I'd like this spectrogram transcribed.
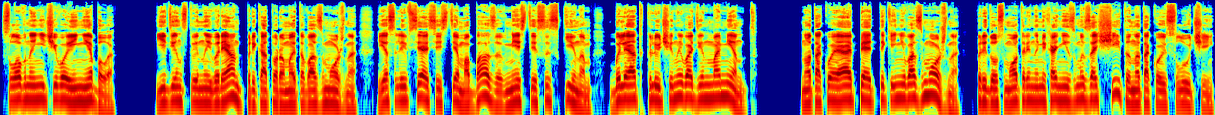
словно ничего и не было. Единственный вариант, при котором это возможно, если вся система базы вместе с эскином были отключены в один момент. Но такое опять-таки невозможно, предусмотрены механизмы защиты на такой случай.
